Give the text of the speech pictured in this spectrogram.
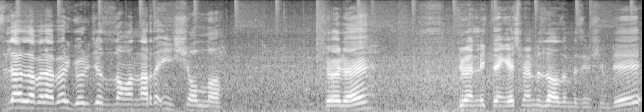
Sizlerle beraber göreceğiz o zamanlarda inşallah. Şöyle güvenlikten geçmemiz lazım bizim şimdi.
